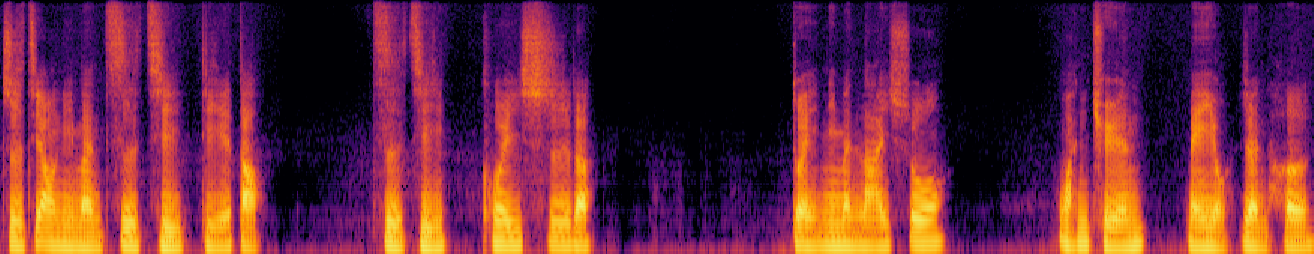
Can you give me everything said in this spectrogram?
只叫你们自己跌倒，自己亏失了。对你们来说，完全没有任何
